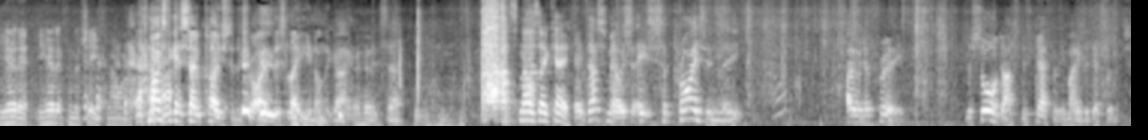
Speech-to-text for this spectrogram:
You heard it. You heard it from the chief. Now, It's nice to get so close to the tribe this late in on the game. It's, uh, it smells okay. it does smell. It's, it's surprisingly odour free. The sawdust has definitely made a difference.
